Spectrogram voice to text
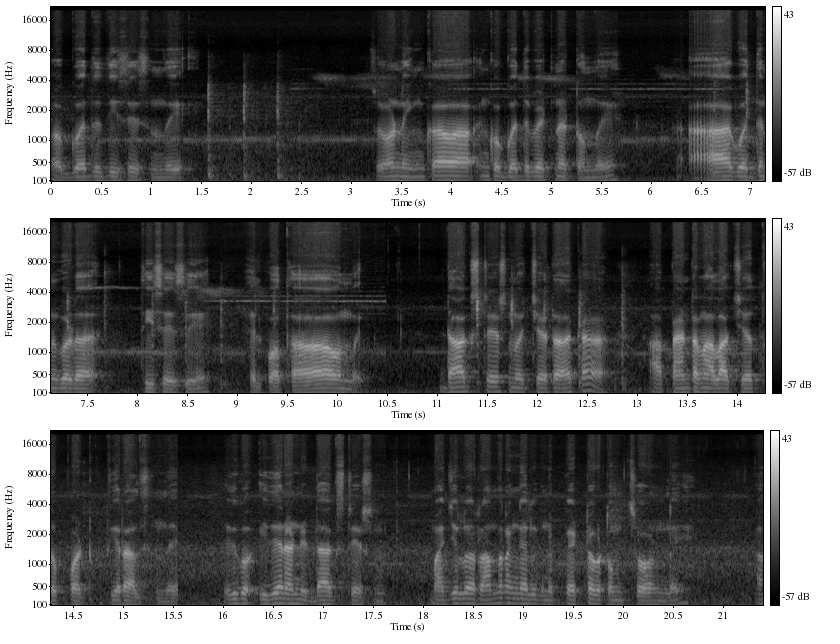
ఒక గొద్దె తీసేసింది. చూడండి ఇంకా ఇంకో గొద్దె పెట్టినట్టుంది. ఆ గొద్దెను కూడా తీసేసి వెళ్ళిపోతూ ఉంది. డాగ్ స్టేషన్ వచ్చేటాక ఆ పెంటను అలా చేత్తో పట్టుకు తీరాల్సిందే. ఇదిగో ఇదేనండి డాగ్ స్టేషన్. మధ్యలో రంధ్రం కలిగిన పెట్టె ఒకటి ఉంది చూడండి. ఆ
